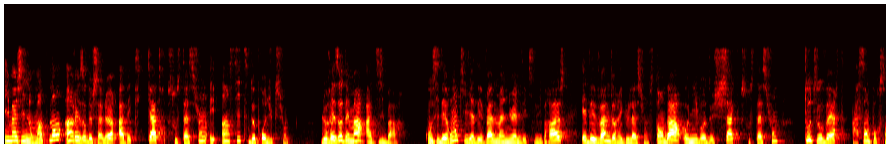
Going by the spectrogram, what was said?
Imaginons maintenant un réseau de chaleur avec 4 sous-stations et un site de production. Le réseau démarre à 10 bars. Considérons qu'il y a des vannes manuelles d'équilibrage et des vannes de régulation standard au niveau de chaque sous-station toutes ouvertes à 100%.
